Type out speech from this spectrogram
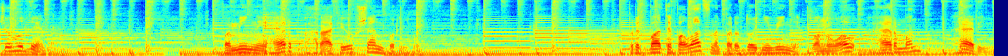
щогодини. Фамільний герб графів Шенбурнів. Придбати палац напередодні війни планував Герман Герінг,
